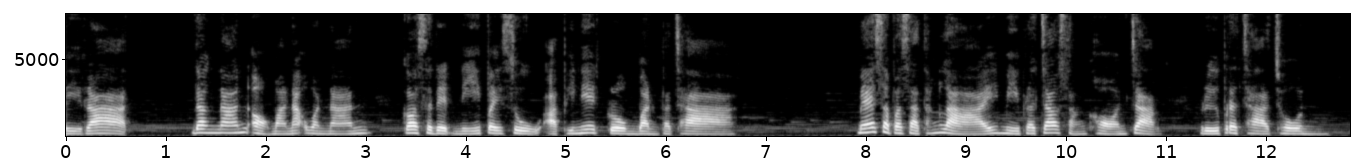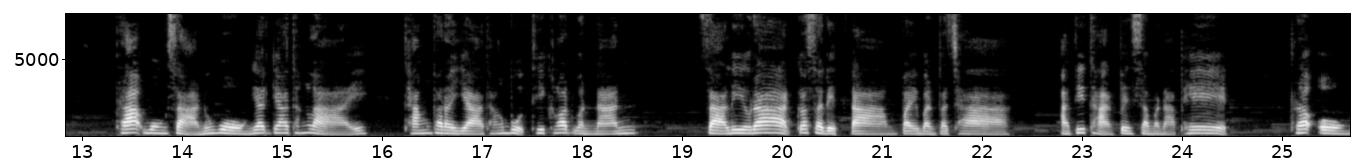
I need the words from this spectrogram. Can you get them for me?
รีราช ดังนั้นออกมาณวันนั้น ก็เสด็จหนีไปสู่อภิเนศกรมบรรพชา แม้สรรพสัตว์ทั้งหลายมีพระเจ้าสังขรจากหรือประชาชน พระวงศานุวงศ์ญาติญาติทั้งหลาย ทั้งภรรยาทั้งบุตรที่คลอดวันนั้น สารีราชก็เสด็จตามไปบรรพชา อธิษฐานเป็นสมณเพศ พระองค์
